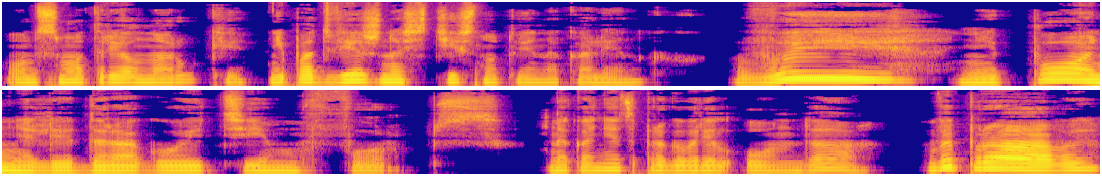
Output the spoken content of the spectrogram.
он смотрел на руки, неподвижно стиснутые на коленках. «Вы не поняли, дорогой Тим Форбс», — наконец проговорил он, — «да, вы правы,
